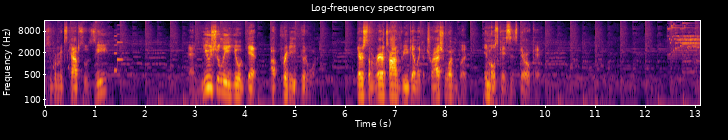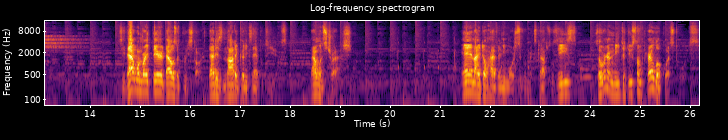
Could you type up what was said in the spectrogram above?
Super Mix Capsule Z. And usually you'll get a pretty good one. There's some rare times where you get like a trash one, but in most cases they're okay. See that one right there? That was a three star. That is not a good example to use. That one's trash. And I don't have any more Super Mix Capsule Z's, so we're gonna need to do some parallel quest tours.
